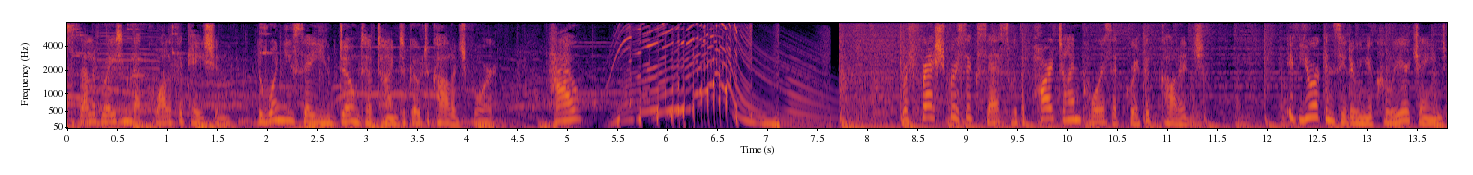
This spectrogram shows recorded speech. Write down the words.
celebrating that qualification, the one you say you don't have time to go to college for. How? Refresh for success with a part time course at Griffith College. If you're considering a career change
